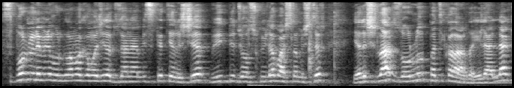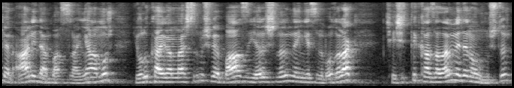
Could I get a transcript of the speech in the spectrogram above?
Sporun önemini vurgulamak amacıyla düzenlenen bisiklet yarışı büyük bir coşkuyla başlamıştır. Yarışçılar zorlu patikalarda ilerlerken aniden bastıran yağmur yolu kayganlaştırmış ve bazı yarışçıların dengesini bozarak çeşitli kazalara neden olmuştur.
